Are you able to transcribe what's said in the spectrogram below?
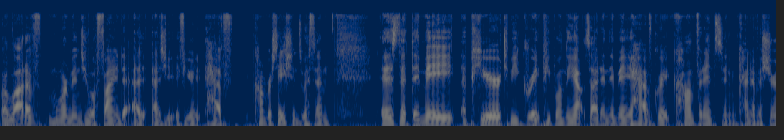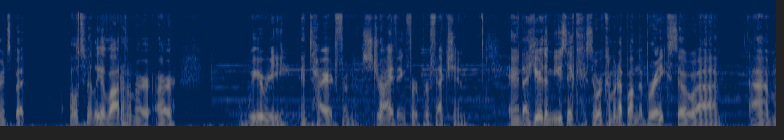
a lot of Mormons you will find as, as you if you have conversations with them is that they may appear to be great people on the outside and they may have great confidence and kind of assurance, but ultimately a lot of them are, are weary and tired from striving for perfection. And I hear the music, so we're coming up on the break, so uh, um,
